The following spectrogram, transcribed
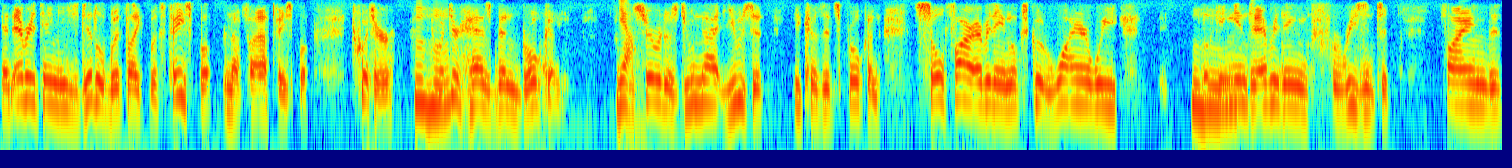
and everything he's diddled with, like with Facebook, not not Facebook, Twitter. Twitter has been broken. Yeah. Conservatives do not use it because it's broken. So far, everything looks good. Why are we looking into everything for reason to find that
